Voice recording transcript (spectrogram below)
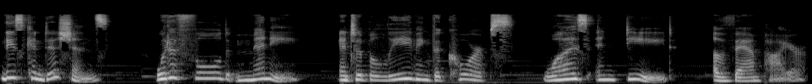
these conditions would have fooled many into believing the corpse was indeed a vampire.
